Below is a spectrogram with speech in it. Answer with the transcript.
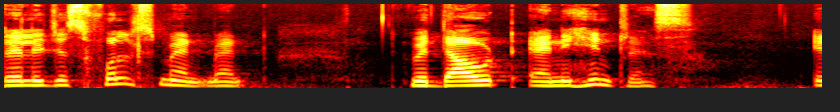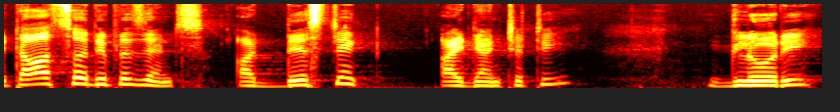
religious fulfillment without any hindrance. It also represents a distinct identity, glory,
